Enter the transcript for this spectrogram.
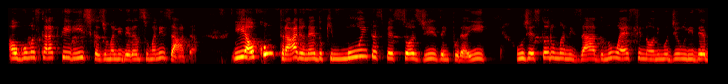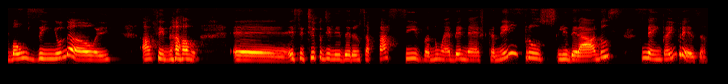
algumas características de uma liderança humanizada. E ao contrário né, do que muitas pessoas dizem por aí, um gestor humanizado não é sinônimo de um líder bonzinho, não, hein? Afinal, é, esse tipo de liderança passiva não é benéfica nem para os liderados, nem para a empresa.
